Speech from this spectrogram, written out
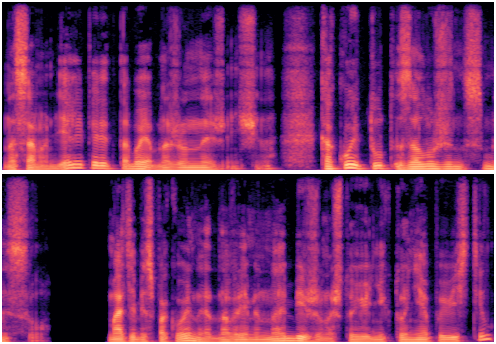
на самом деле перед тобой обнаженная женщина. Какой тут заложен смысл? Мать обеспокоена и одновременно обижена, что ее никто не оповестил?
